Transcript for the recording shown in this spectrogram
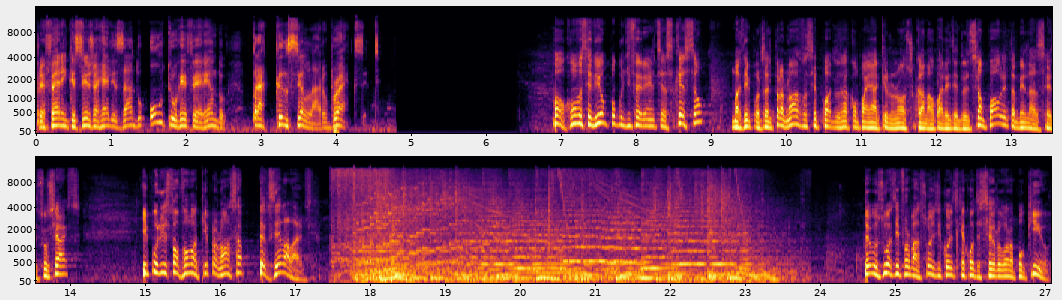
preferem que seja realizado outro referendo para cancelar o Brexit. Bom, como você viu, é um pouco diferente essa questão, mas é importante para nós. Você pode nos acompanhar aqui no nosso canal 42 de São Paulo e também nas redes sociais. E por isso, nós vamos aqui para a nossa terceira live. Temos duas informações de coisas que aconteceram agora há pouquinho.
